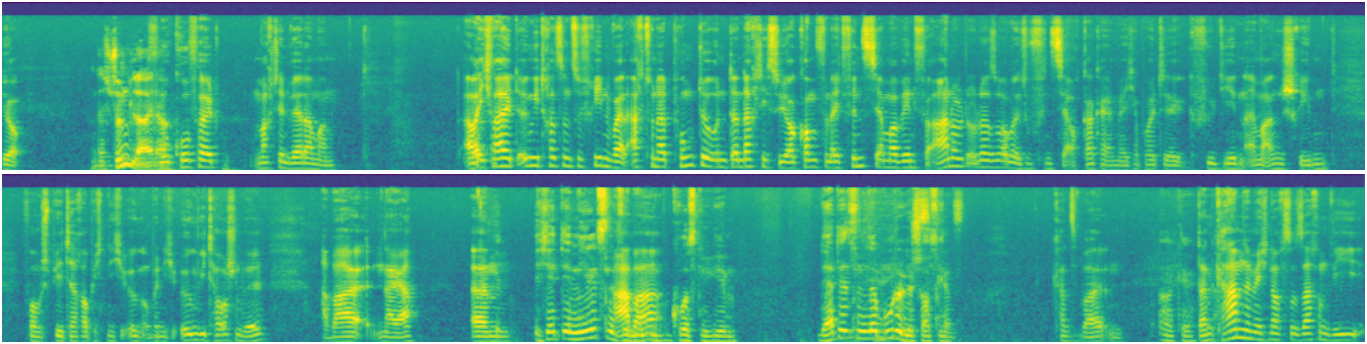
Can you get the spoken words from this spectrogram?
Ja. Das stimmt leider. Flo Krofeld macht den Werdermann. Aber ich war halt irgendwie trotzdem zufrieden, weil 800 Punkte und dann dachte ich so, ja komm, vielleicht findest du ja mal wen für Arnold oder so, aber du findest ja auch gar keinen mehr. Ich habe heute gefühlt jeden einmal angeschrieben vor dem Spieltag, ob ich nicht, ob ich nicht irgendwie tauschen will. Aber naja. Ähm, ich hätte dem Nielsen aber, einen Kurs gegeben. Der hat jetzt eine Bude geschossen. Kannst, kannst behalten. Okay. Dann kamen nämlich noch so Sachen wie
